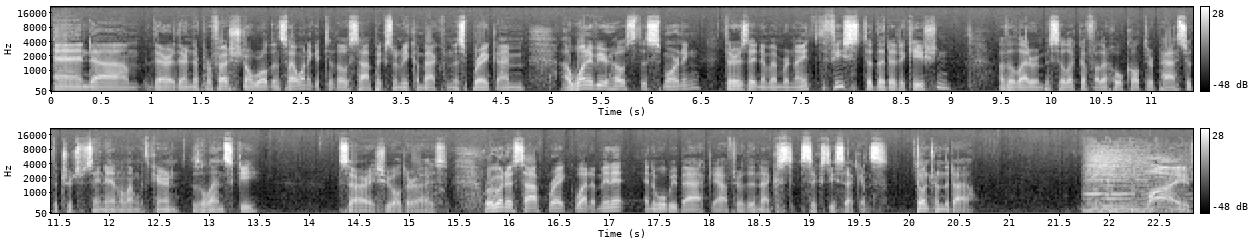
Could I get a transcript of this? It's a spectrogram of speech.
and um, they're they're in the professional world. And so I want to get to those topics when we come back from this break. I'm uh, one of your hosts this morning, Thursday, November 9th, the feast of the dedication of the Lateran Basilica. Father Hochhalter, pastor of the Church of St. Anne, along with Karen Zelensky. Sorry, she rolled her eyes. We're going to soft break, what, a minute, and we'll be back after the next 60 seconds. Don't turn the dial. Live,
